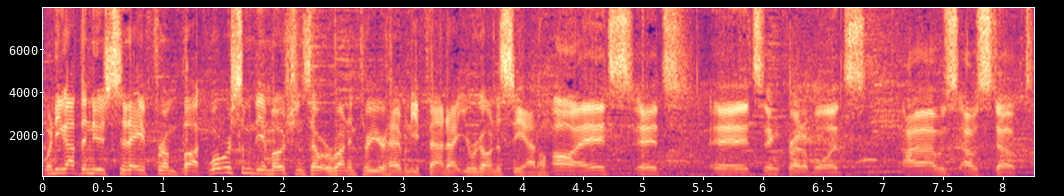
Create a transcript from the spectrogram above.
When you got the news today from Buck, what were some of the emotions that were running through your head when you found out you were going to Seattle? Oh, it's it's it's incredible. It's I, I was I was stoked.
